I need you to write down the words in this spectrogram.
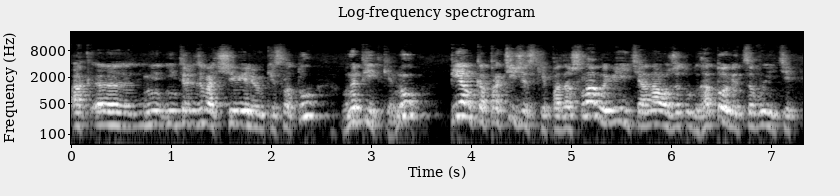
э, нейтрализовать щавелевую кислоту в напитке. Ну, пенка практически подошла. Вы видите, она уже тут готовится выйти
